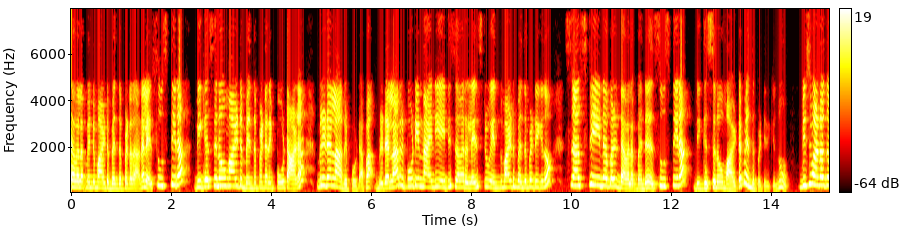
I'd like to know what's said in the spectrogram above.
ഡെവലപ്മെന്റുമായിട്ട് ബന്ധപ്പെട്ടതാണ് അല്ലെ? സുസ്ഥിര വികസനവുമായിട്ട് ബന്ധപ്പെട്ട റിപ്പോർട്ടാണ് ബ്രിഡലാർ റിപ്പോർട്ട് അപ്പൊ Brundtland report in nineteen eighty seven relates to എന്തുമായിട്ട് ബന്ധപ്പെട്ടിരിക്കുന്നു? സസ്റ്റൈനബിൾ ഡെവലപ്മെന്റ് സുസ്ഥിര വികസനവുമായിട്ട് ബന്ധപ്പെട്ടിരിക്കുന്നു. Which one of the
